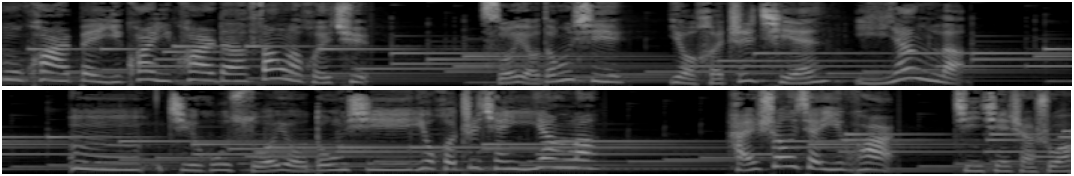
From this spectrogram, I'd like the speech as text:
木块被一块一块的放了回去，所有东西。又和之前一样了，嗯，几乎所有东西又和之前一样了，还剩下一块。金先生说：“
